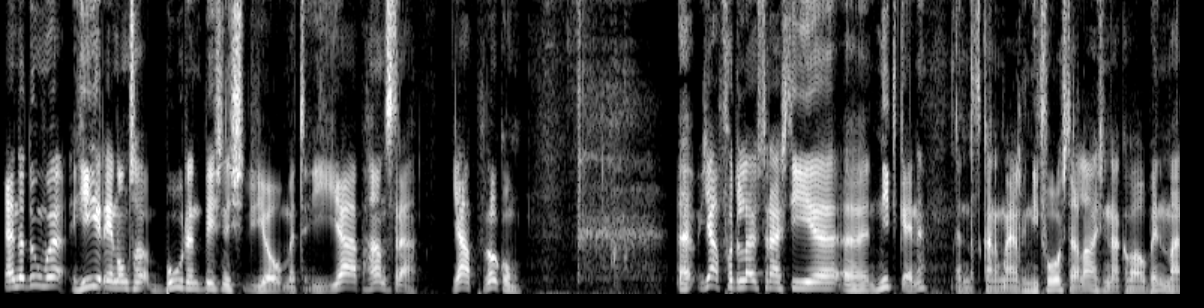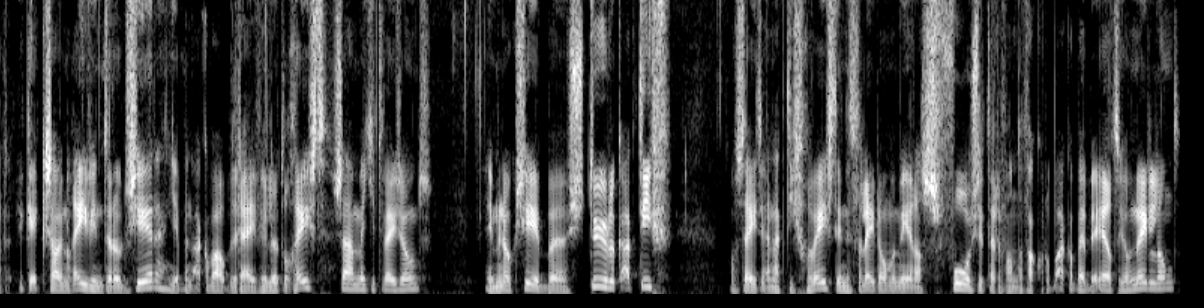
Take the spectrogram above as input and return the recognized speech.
En dat doen we hier in onze Boerenbusiness Studio met Jaap Haanstra. Jaap, welkom. Uh, ja, voor de luisteraars die je uh, niet kennen, en dat kan ik me eigenlijk niet voorstellen als je een akkerbouwer bent, maar ik, ik zou je nog even introduceren. Je hebt een akkerbouwbedrijf in Luttelgeest samen met je twee zoons. Je bent ook zeer bestuurlijk actief, nog steeds en actief geweest. In het verleden onder meer als voorzitter van de vakgroep Akkerbouw bij LTO Nederland.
